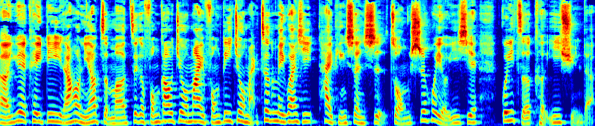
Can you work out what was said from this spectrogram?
呃，月 K D，然后你要怎么这个逢高就卖，逢低就买，这都没关系。太平盛世总是会有一些规则可依循的。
